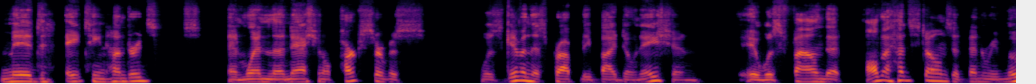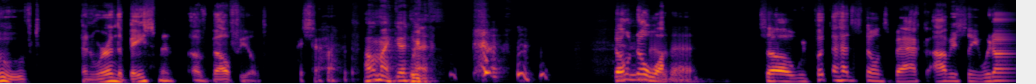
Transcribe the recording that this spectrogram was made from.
mid 1800s. And when the National Park Service was given this property by donation, it was found that all the headstones had been removed and were in the basement of Bellefield. Oh my goodness. don't know why. That. So we put the headstones back. Obviously, we don't,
